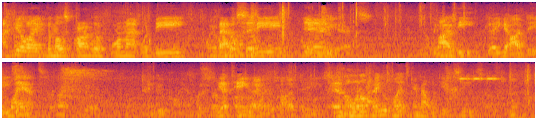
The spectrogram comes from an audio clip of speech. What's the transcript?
I feel like the most popular format would be Battle City and GX. You don't think 5e. Uh, You got 5Ds? Plant. Tengu Plants. You got Tengu plants. 5Ds. And- And no one on Tengu Plants came out with the Exceed stuff,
